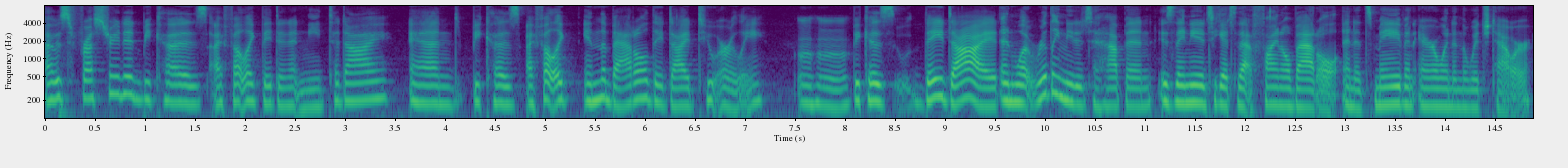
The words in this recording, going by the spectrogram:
I was frustrated because I felt like they didn't need to die and because I felt like in the battle they died too early. Mm-hmm. Because they died, and what really needed to happen is they needed to get to that final battle, and it's Maeve and Erawan in the Witch Tower.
